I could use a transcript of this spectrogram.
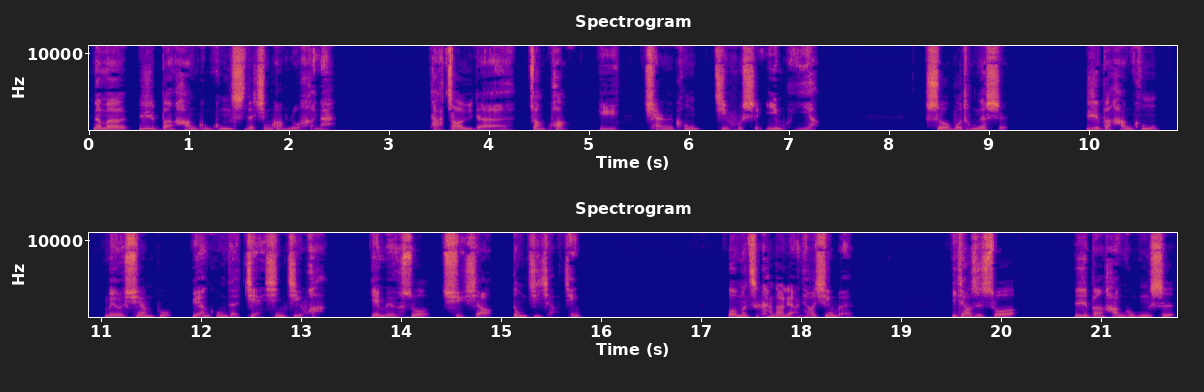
那么日本航空公司的情况如何呢？他遭遇的状况与全日空几乎是一模一样，所不同的是，日本航空没有宣布员工的减薪计划，也没有说取消冬季奖金。我们只看到两条新闻，一条是说，日本航空公司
